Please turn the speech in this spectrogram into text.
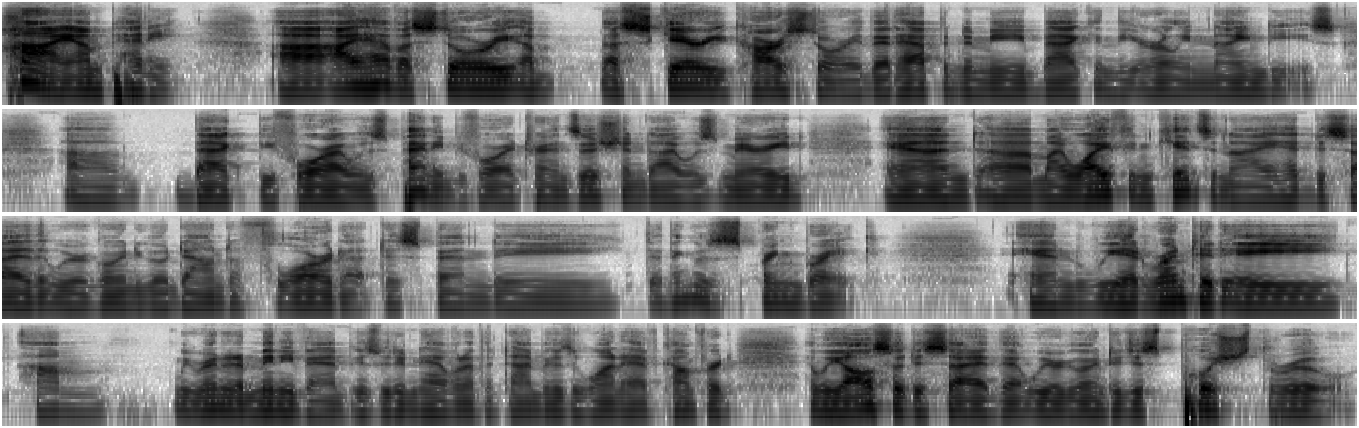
Hi, I'm Penny. Uh, I have a story, a, a scary car story that happened to me back in the early 90s. Uh, back before I was Penny, before I transitioned, I was married, and uh, my wife and kids and I had decided that we were going to go down to Florida to spend a, I think it was a spring break. And we had rented a, um, we rented a minivan because we didn't have one at the time because we wanted to have comfort. And we also decided that we were going to just push through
